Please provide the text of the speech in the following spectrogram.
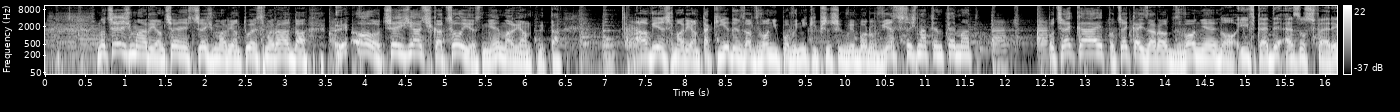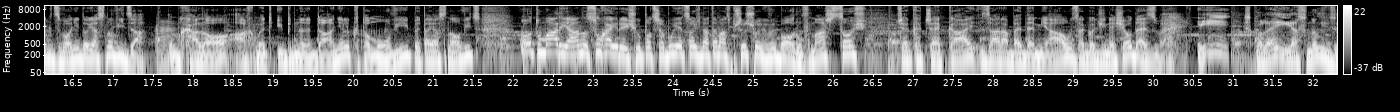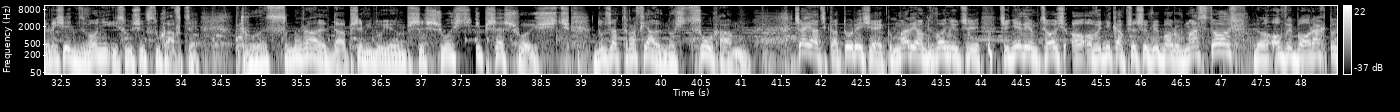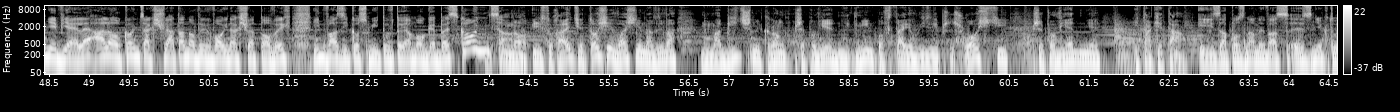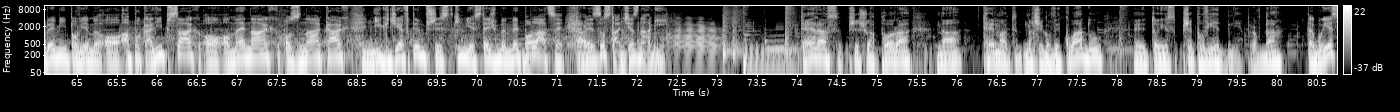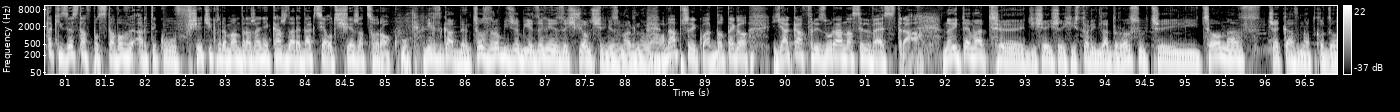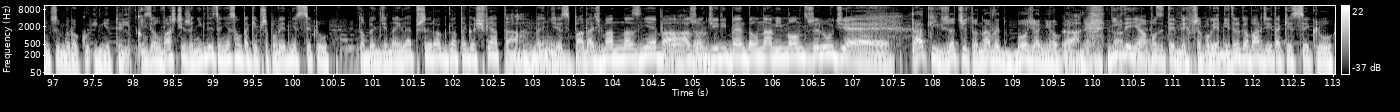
No cześć Marian, cześć, cześć Marian, tu Esmeralda. O, cześć Jaćka, co jest, nie? Marian pyta. A wiesz Marian, taki jeden zadzwoni po wyniki przyszłych wyborów. Wiesz coś na ten temat? Poczekaj, poczekaj, zaraz odzwonię. No i wtedy ezosferyk dzwoni do Jasnowidza. Tym halo, Ahmed ibn Daniel, kto mówi? Pyta Jasnowic. O tu Marian, słuchaj Rysiu, potrzebuję coś na temat przyszłych wyborów. Masz coś? Czekaj, czekaj, zara będę miał, za godzinę się odezwę. I z kolei Jasnowic Rysiek dzwoni i słyszy w słuchawce. Tu Esmeralda, przewiduję przyszłość i przeszłość. Duża trafialność, słucham. Czejaczka, tu Rysiek. Marian dzwonił, czy, czy nie wiem coś o, o wynikach przyszłych wyborów. Masz coś? No o wyborach to niewiele, ale o końcach świata, nowych wojnach światowych, inwazji kosmitów to ja mogę bez końca. No i słuchajcie, to się właśnie nazywa magiczny krąg przepowiedni. W nim powstają wizje przyszłości, przepowiednie i takie tam. I zapoznamy was z niektórymi, powiemy o apokalipsach, o omenach, o znakach i gdzie w tym wszystkim jesteśmy my Polacy. Tak. Zostańcie z nami. Teraz przyszła pora na temat naszego wykładu. E, To jest przepowiednie, prawda? Tak, bo jest taki zestaw podstawowy artykułów w sieci, które mam wrażenie każda redakcja odświeża co roku. Niech zgadnę, co zrobić, żeby jedzenie ze świąt się nie zmarnowało? Na przykład do tego, jaka fryzura na Sylwestra. No i temat e, dzisiejszej historii dla dorosłych, czyli co nas czeka w nadchodzącym roku i nie tylko. I zauważcie, że nigdy to nie są takie przepowiednie z cyklu to będzie najlepszy rok dla tego świata. Będzie spadać manna z nieba, No, a tak. rządzili będą nami mądrzy ludzie. Takich rzeczy to nawet Bozia nie ogarnie. Nigdy Tak, nie ma pozytywnych przepowiedni, tylko bardziej takie z cyklu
